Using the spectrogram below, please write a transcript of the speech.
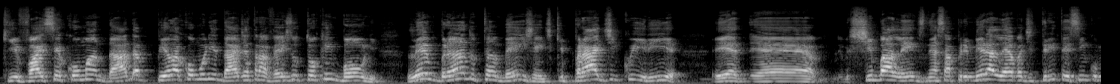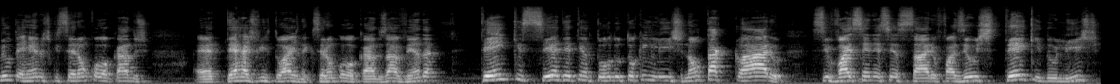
que vai ser comandada pela comunidade através do Token Bone. Lembrando também, gente, que para adquirir é, é, Shiba Lands nessa primeira leva de 35 mil terrenos que serão colocados, é, terras virtuais, né, que serão colocados à venda, tem que ser detentor do token list. Não está claro se vai ser necessário fazer o stake do list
